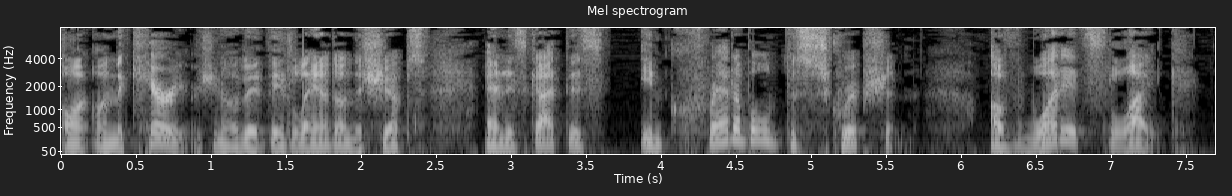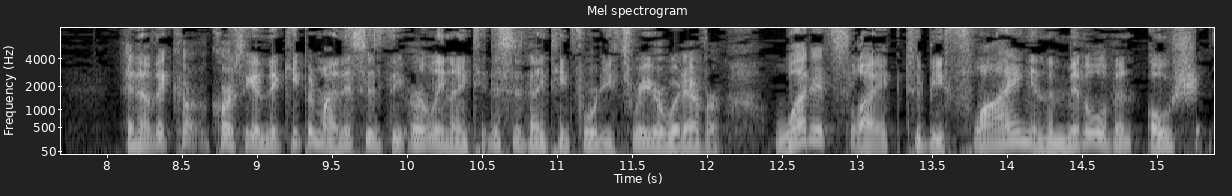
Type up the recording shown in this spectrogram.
on, on the carriers. You know, they, they'd land on the ships, and it's got this incredible description of what it's like and now, of course, again, they keep in mind this is the early 19, this is 1943 or whatever. What it's like to be flying in the middle of an ocean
